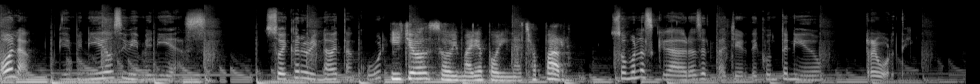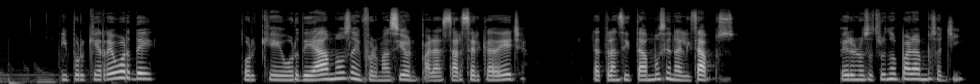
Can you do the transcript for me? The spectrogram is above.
Hola, bienvenidos y bienvenidas. Soy Carolina Betancourt y yo soy María Paulina Chaparro. Somos las creadoras del taller de contenido Reborde. ¿Y por qué Reborde? Porque bordeamos la información para estar cerca de ella, la transitamos y analizamos. Pero nosotros no paramos allí.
